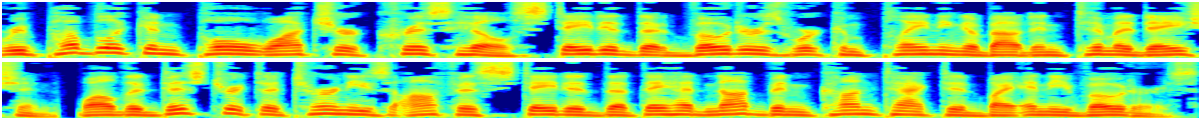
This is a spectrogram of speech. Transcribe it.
Republican poll watcher Chris Hill stated that voters were complaining about intimidation, while the district attorney's office stated that they had not been contacted by any voters.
